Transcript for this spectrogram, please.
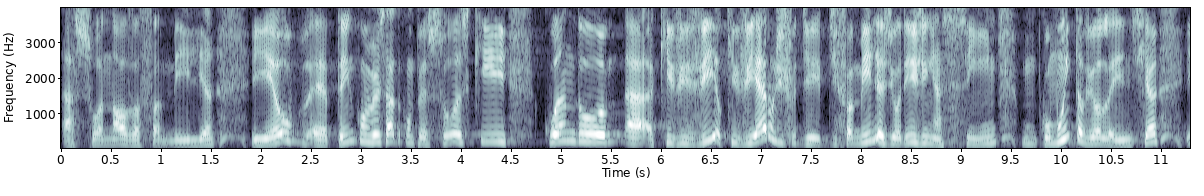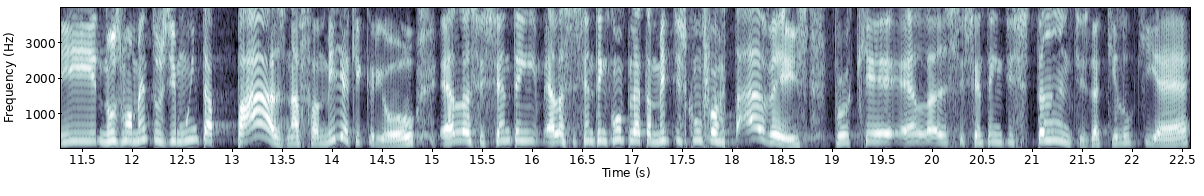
a sua nova família. E eu é, tenho conversado com pessoas que quando ah, que viviam, que vieram de, de, de, famílias de origem assim, com muita violência, e nos momentos de muita paz na família que criou, elas se sentem, elas se sentem completamente desconfortáveis, porque elas se sentem distantes daquilo que é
